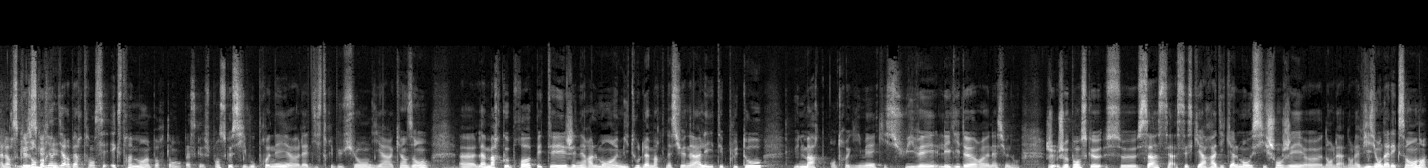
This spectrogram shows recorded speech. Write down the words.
Alors, ce que, les ce que embarquer vient de dire Bertrand, c'est extrêmement important parce que je pense que si vous prenez euh, la distribution d'il y a 15 ans, euh, la marque propre était généralement un MeToo de la marque nationale et était plutôt une marque, entre guillemets, qui suivait les leaders euh, nationaux. Je, je pense que ce, ça, c'est ce qui a radicalement aussi changé euh, dans, la, dans la vision d'Alexandre.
